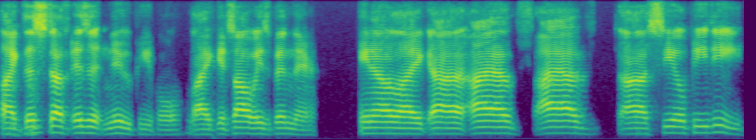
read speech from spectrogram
Like this stuff isn't new, people. Like it's always been there. You know, like uh, I have I have uh, COPD.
